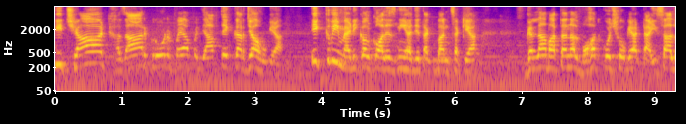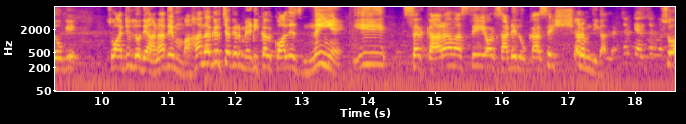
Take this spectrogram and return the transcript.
ਕਿ 66000 ਕਰੋੜ ਰੁਪਇਆ ਪੰਜਾਬ ਤੇ ਕਰਜ਼ਾ ਹੋ ਗਿਆ। ਇੱਕ ਵੀ ਮੈਡੀਕਲ ਕਾਲਜ ਨਹੀਂ ਹਜੇ ਤੱਕ ਬਣ ਸਕਿਆ। ਗੱਲਾਂ ਬਾਤਾਂ ਨਾਲ ਬਹੁਤ ਕੁਝ ਹੋ ਗਿਆ 2.5 ਸਾਲ ਹੋ ਗਏ। ਸੋ ਅੱਜ ਲੁਧਿਆਣਾ ਦੇ ਮਹਾਨਗਰ ਚ ਅਗਰ ਮੈਡੀਕਲ ਕਾਲਜ ਨਹੀਂ ਹੈ ਇਹ ਸਰਕਾਰਾਂ ਵਾਸਤੇ ਔਰ ਸਾਡੇ ਲੋਕਾਂ ਵਾਸਤੇ ਸ਼ਰਮ ਦੀ ਗੱਲ ਹੈ। ਸਰ ਕੈਂਸਰ ਸੋ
